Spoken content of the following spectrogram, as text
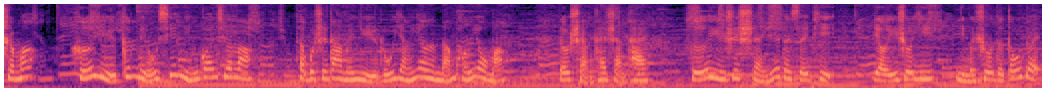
什么？何宇跟刘仙宁官宣了？他不是大美女卢洋洋的男朋友吗？都闪开闪开！何宇是沈月的 CP。有一说一，你们说的都对。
